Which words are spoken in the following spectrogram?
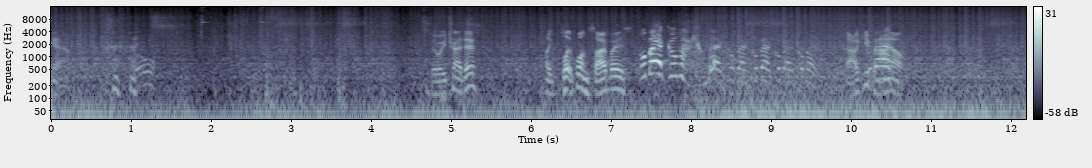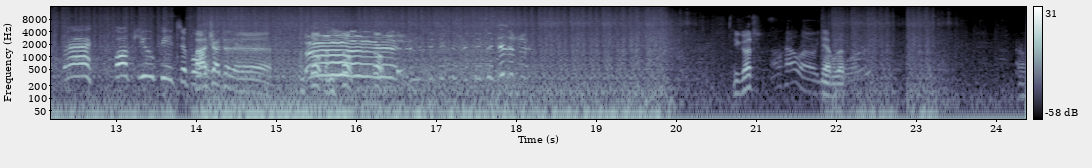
get 'em. So what you trying to do? Like, flip one sideways. Go back, go back, go back, go back, go back, go back, go back. Nah, I'll keep Go an eye out. Back! Fuck you, pizza boy. Uh, ju- ju- uh, I'm stuck, I'm stuck, I'm stuck. you good? Oh, hello. Yeah, you we're good. Oh,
